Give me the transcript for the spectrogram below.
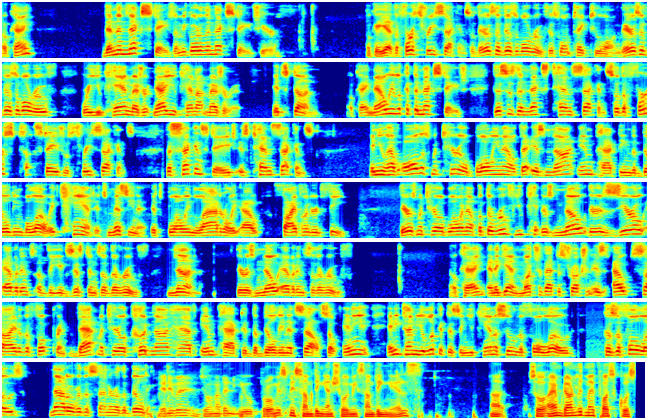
Okay. Then the next stage, let me go to the next stage here. Okay, yeah, the first three seconds. So there's a visible roof. This won't take too long. There's a visible roof where you can measure it. Now you cannot measure it. It's done. Okay, now we look at the next stage. This is the next 10 seconds. So the first stage was three seconds. The second stage is 10 seconds. And you have all this material blowing out that is not impacting the building below. It can't, it's missing it. It's blowing laterally out 500 feet. There's material blowing out, but the roof, you can't, there's no, there is zero evidence of the existence of the roof. None. There is no evidence of the roof. Okay. And again, much of that destruction is outside of the footprint. That material could not have impacted the building itself. So any anytime you look at this thing, you can't assume the full load because the full load's not over the center of the building. Anyway, Jonathan, you promised me something and show me something else. Uh, so I am done with my first question.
